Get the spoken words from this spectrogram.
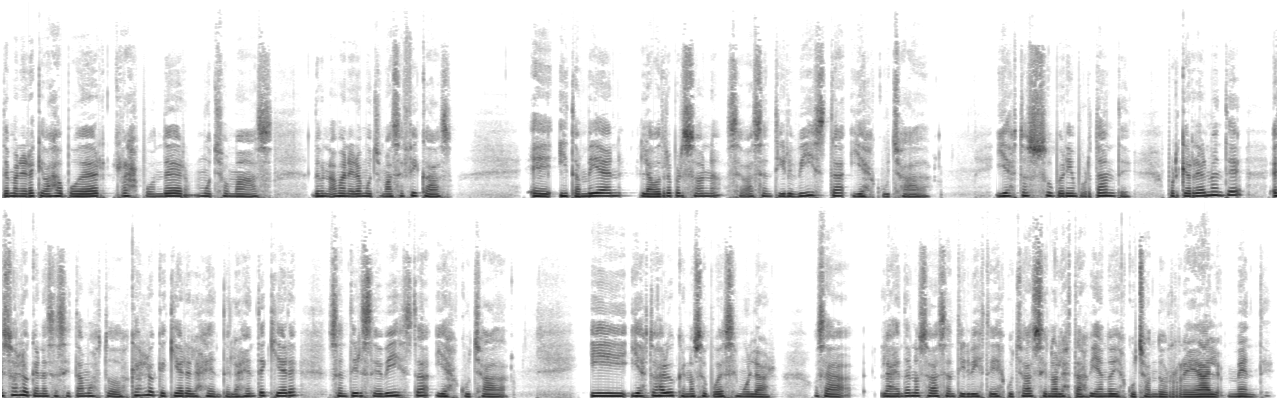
de manera que vas a poder responder mucho más, de una manera mucho más eficaz eh, y también la otra persona se va a sentir vista y escuchada. Y esto es súper importante, porque realmente eso es lo que necesitamos todos. ¿Qué es lo que quiere la gente? La gente quiere sentirse vista y escuchada. Y, y esto es algo que no se puede simular. O sea, la gente no se va a sentir vista y escuchada si no la estás viendo y escuchando realmente.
